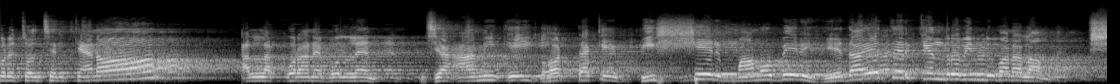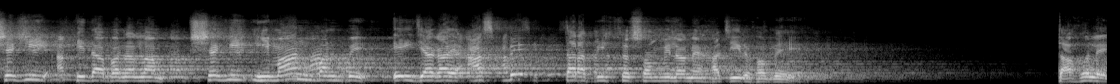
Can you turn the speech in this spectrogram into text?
করে চলছেন, কেন? আল্লাহ কোরআনে বললেন, যে আমি এই ঘরটাকে বিশ্বের মানবের হেদায়েতের কেন্দ্রবিন্দু বানালাম। সেই আকিদা বানালাম, সেই ইমান বানবে, এই জায়গায় আসবে, তারা বিশ্ব সম্মিলনে হাজির হবে। তাহলে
